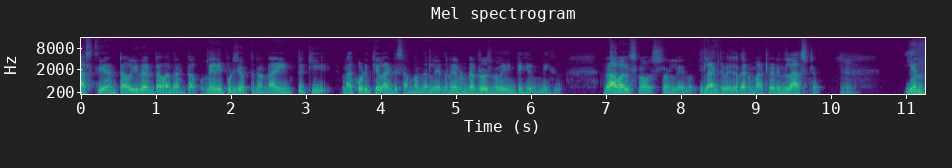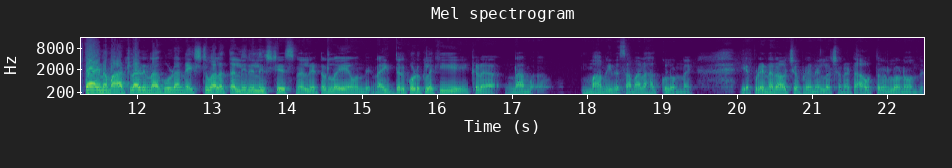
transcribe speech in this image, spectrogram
ఆస్తి అంటావు ఇదంటావు అదంటావు. నేను ఇప్పుడు చెప్తున్నాను నా ఇంటికి నా కొడుకు ఎలాంటి సంబంధం లేదు. నేను ఉన్న రోజు నువ్వు ఇంటికి నీకు రావాల్సిన అవసరం లేదు. ఇలాంటివే కదా ఆయన మాట్లాడింది లాస్ట్ ఉమ్. ఎంత ఆయన మాట్లాడినా కూడా నెక్స్ట్ వాళ్ళ తల్లి రిలీజ్ చేసిన లెటర్లో ఏముంది? నా ఇద్దరు కొడుకులకి ఇక్కడ నా మా మీద సమాన హక్కులు ఉన్నాయి. ఎప్పుడైనా రావచ్చు ఎప్పుడైనా వెళ్ళొచ్చు అన్నట్టు ఆ ఉత్తరంలోనే ఉంది.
